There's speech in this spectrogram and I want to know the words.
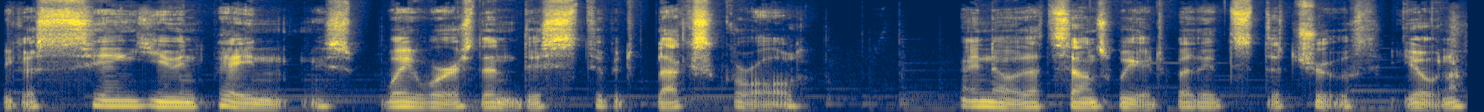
because seeing you in pain is way worse than this stupid Black Scrawl. I know that sounds weird, but it's the truth, Yonah.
